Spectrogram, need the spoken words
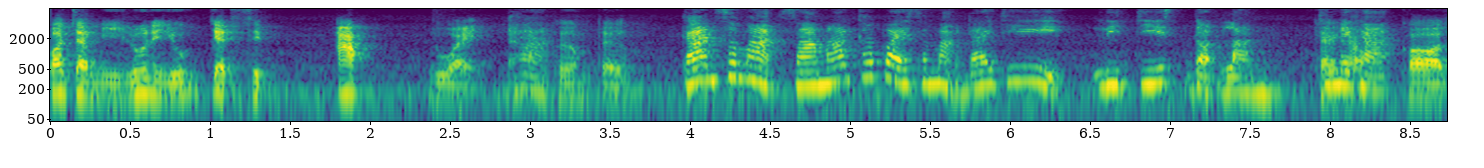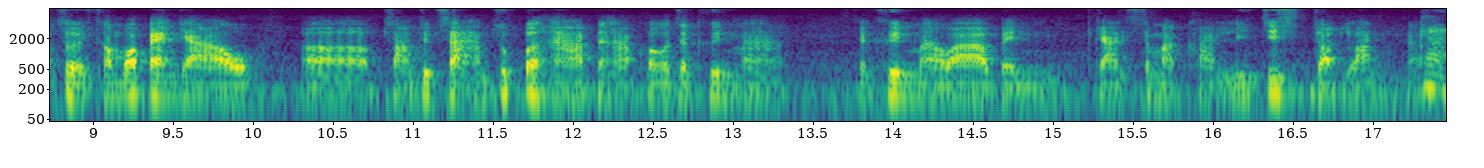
ก็จะมีรุ่นอายุ 70 อัพด้วยนะครับเพิ่มเติมการสมัครสามารถเข้าไปสมัครได้ที่ regis.run ใช่ไหมรัคะบก็เสิร์ชคำว่าแปลงยาวเอ่อ33 Super Half นะครับเขาก็จะขึ้นมา จะขึ้นมาว่าเป็นการสมัครผ่าน regis.run นะครับ ค่ะ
